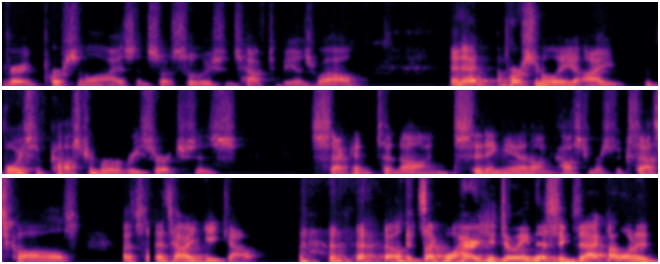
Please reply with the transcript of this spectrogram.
very personalized and so solutions have to be as well And that personally, I voice of customer research is second to none. Sitting in on customer success calls. That's that's how I geek out. it's like, why are you doing this exactly? I want to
